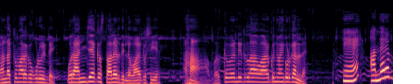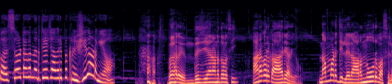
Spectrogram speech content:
കണ്ടക്ടർമാരൊക്കെ കൂടിയിട്ടേ ഒരു അഞ്ചേക്കർ സ്ഥലം എടുത്തില്ല വാഴകൃഷിയെ. ആ അവർക്ക് വേണ്ടിയിട്ടുള്ള ആ വാഴക്കുഞ്ഞ് വാങ്ങിക്കൊടുക്കാനല്ലേ ഏ? അന്നേരം ബസ് ഓട്ടൊക്കെ നിർത്തി വെച്ച് അവരിപ്പോ കൃഷി തുടങ്ങിയോ? വേറെ എന്ത് ചെയ്യാനാണ് തുളസി? അനക്കൊരു ഒരു കാര്യം അറിയോ? നമ്മുടെ ജില്ലയിൽ അറുന്നൂറ് ബസ്സിൽ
